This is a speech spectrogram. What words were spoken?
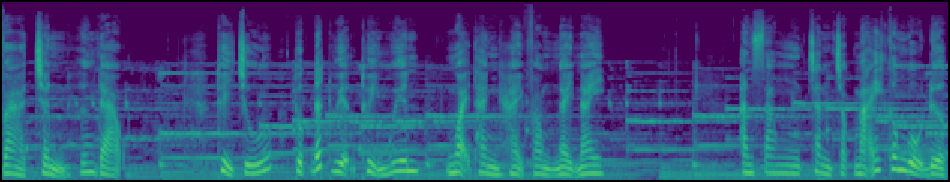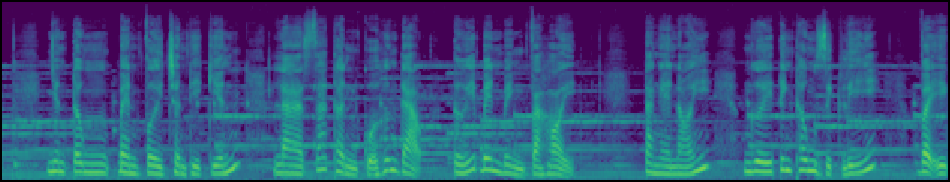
và Trần Hương Đạo. Thủy Chú thuộc đất huyện Thủy Nguyên, ngoại thành Hải Phòng ngày nay. Ăn xong chằn chọc mãi không ngủ được, nhân tông bèn vời Trần Thị Kiến là gia thần của hương đạo tới bên mình và hỏi Ta nghe nói, người tinh thông dịch lý, vậy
